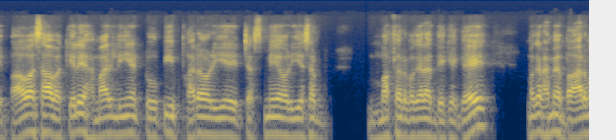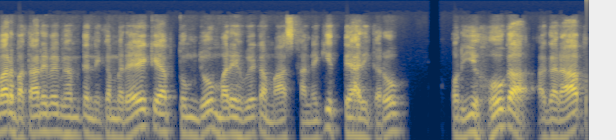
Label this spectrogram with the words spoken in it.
कि बाबा साहब अकेले हमारे लिए टोपी, फर और ये चश्मे और ये सब मफलर वगैरह देके गए, मगर हमें बार बार बताने में भी हम इतने निकम रहे कि अब तुम जो मरे हुए का मांस खाने की तैयारी करो। और ये होगा, अगर आप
